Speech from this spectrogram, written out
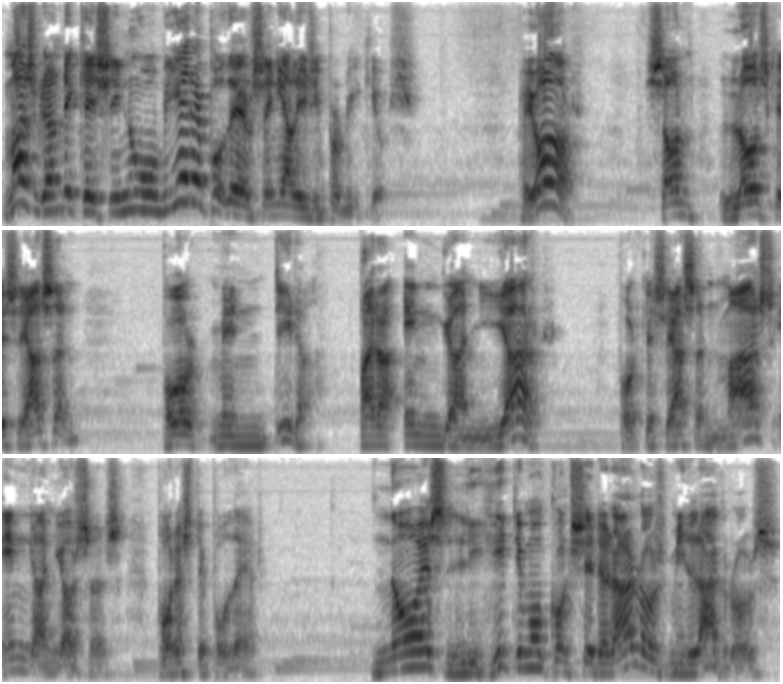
más grande que si no hubiera poder, señales y prodigios. Peor son los que se hacen por mentira, para engañar, porque se hacen más engañosas por este poder. No es legítimo considerar los milagros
